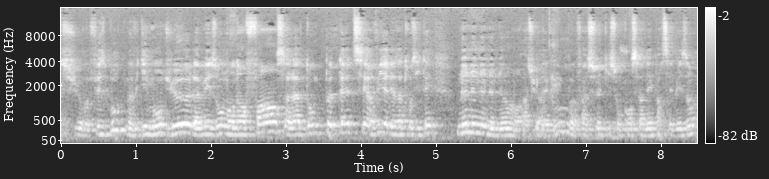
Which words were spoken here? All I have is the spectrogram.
sur Facebook m'avait dit Mon Dieu, la maison de mon enfance, elle a donc peut-être servi à des atrocités. Non, non, non, non, non, rassurez-vous, enfin ceux qui sont concernés par ces maisons,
